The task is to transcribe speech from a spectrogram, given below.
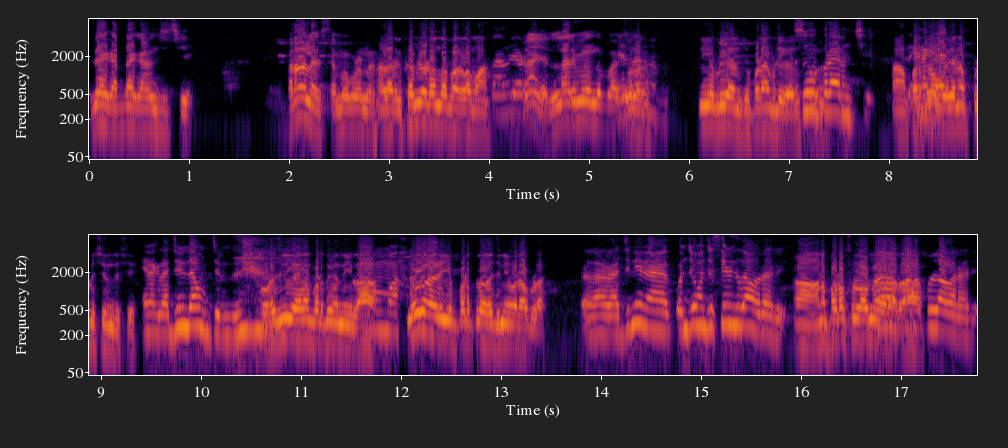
இதை கரெக்டா காமிச்சிச்சு. பரவாயில்ல செம்ம படம் நல்லா இருக்கு. ஃபேமிலியோட வந்தா பார்க்கலாமா? எல்லாருமே வந்து பார்க்கலாம். நீங்க எப்படி இருந்துச்சு படம் எப்படி இருந்துச்சு? சூப்பரா இருந்துச்சு. படத்துல உங்களுக்கு என்ன பிடிச்சிருந்துச்சு? எனக்கு ரஜினி தான் பிடிச்சிருந்தது. ஒரு ரஜினிகாந்த் தான் படத்துக்கு வந்தீங்களா? ஆமா. எவ்வளவு நாளைக்கு படத்துல ரஜினி வராப்ல ரஜினி கொஞ்சம் கொஞ்சம் சீனுக்கு தான் வராரு. ஆனா படம் ஃபுல்லாமே வராரா? ஃபுல்லா வராரு.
